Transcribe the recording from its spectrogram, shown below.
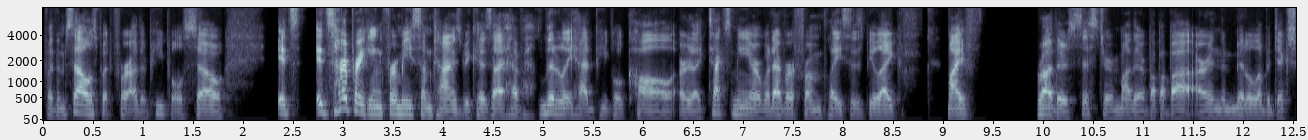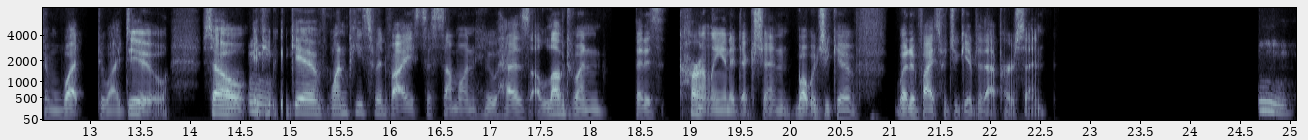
for themselves, but for other people. So it's it's heartbreaking for me sometimes because I have literally had people call or like text me or whatever from places be like, my brother, sister, mother, blah, blah, blah, are in the middle of addiction. What do I do? So, if you Mm. could give one piece of advice to someone who has a loved one that is currently in addiction, what would you give? What advice would you give to that person? Mm.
